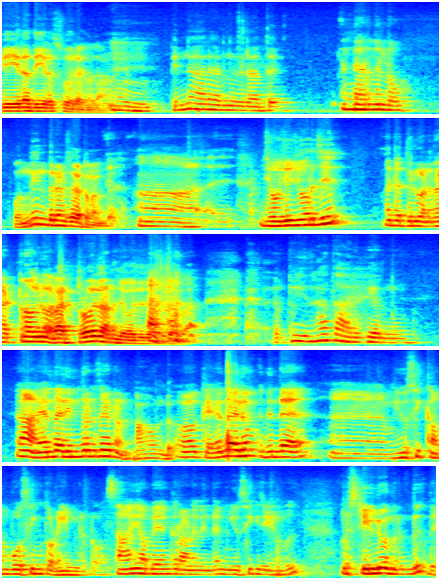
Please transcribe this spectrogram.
വീരധീര സൂര്യനിലാണ്. പിന്നെ ആരായിരുന്നു ഇതിനകത്ത്? ഉണ്ടായിരുന്നല്ലോ. ഒന്ന് ഇന്ദ്രൻ ചേട്ടനുണ്ട് ആ ജോജു ജോർജ് മറ്റേ ഇതിലുമാണ് റെട്രോയിലുമാണ്. റെട്രോയിലാണ് ജോലി ജോർജ് അപ്പൊ ഇതിനകത്ത് ആരൊക്കെയായിരുന്നു? ആ എന്തായാലും ഇന്ദ്രൻസ് ആയിട്ടുണ്ട് ആ ഉണ്ട്. ഓക്കെ എന്തായാലും ഇതിന്റെ മ്യൂസിക് കമ്പോസിങ് തുടങ്ങിയിട്ടുണ്ട് കേട്ടോ. സായി അഭയങ്കറാണ് ഇതിന്റെ മ്യൂസിക് ചെയ്യുന്നത്. ഒരു സ്റ്റില്ല് വന്നിട്ടുണ്ട്. ഇത്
